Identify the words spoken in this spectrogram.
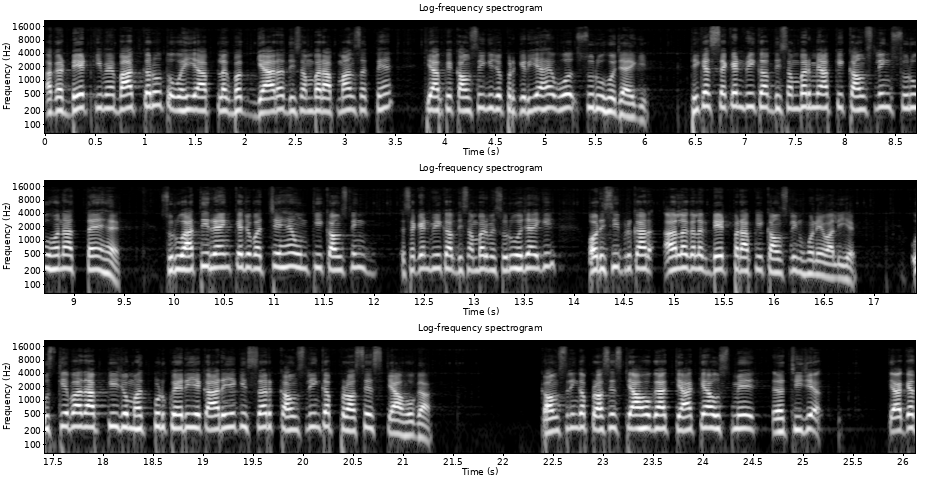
अगर डेट की मैं बात करूँ तो वही आप लगभग 11 दिसंबर आप मान सकते हैं कि आपके काउंसलिंग की जो प्रक्रिया है, वो शुरू हो जाएगी। ठीक है सेकेंड वीक ऑफ़ दिसंबर में आपकी काउंसलिंग शुरू होना तय है। शुरुआती रैंक के जो बच्चे हैं, उनकी counselling second week of December में शुरू हो जाएगी और इसी प्रकार अलग अलग डेट पर आपकी काउंसलिंग होने वाली है। उसके बाद आपकी जो महत्वपूर्ण क्वेरी एक आ रही है कि, सर काउंसलिंग का प्रोसेस क्या होगा? काउंसलिंग का प्रोसेस क्या होगा? क्या क्या उसमें चीज़ें क्या क्या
